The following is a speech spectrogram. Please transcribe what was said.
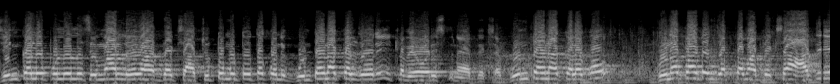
జింకలు పులులు సింహాలు లేవు అధ్యక్ష? ఆ చుట్టుముట్టుతో కొన్ని గుంట నక్కలు చేరి ఇట్లా వ్యవహరిస్తున్నాయి అధ్యక్ష. గుంట నక్కలకు గుణపాఠం చెప్తాం అధ్యక్ష. అది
